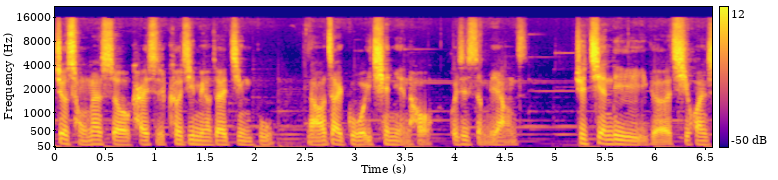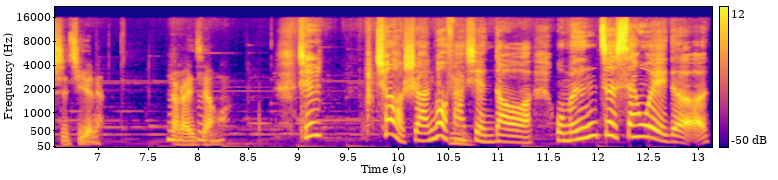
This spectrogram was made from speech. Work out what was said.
就从那时候开始科技没有在进步，然后再过一千年后会是什么样子？去建立一个奇幻世界呢？大概是这样。其实。邱老师啊，你有没有发现到啊？我们这三位的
